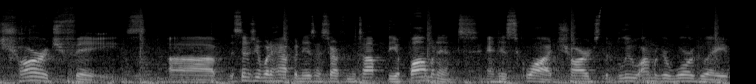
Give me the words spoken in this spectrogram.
charge phase, uh, essentially what happened is I start from the top. The Abominant and his squad charged the blue Armiger Warglaive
